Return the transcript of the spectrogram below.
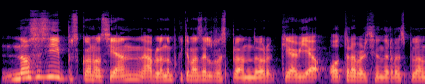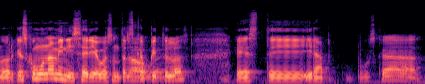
no sé si pues conocían, hablando un poquito más del Resplandor, que había otra versión de Resplandor, que es como una miniserie, güey, son tres No, capítulos. Este, irá, busca,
